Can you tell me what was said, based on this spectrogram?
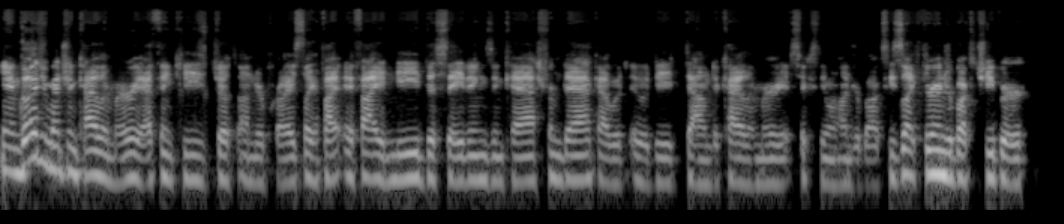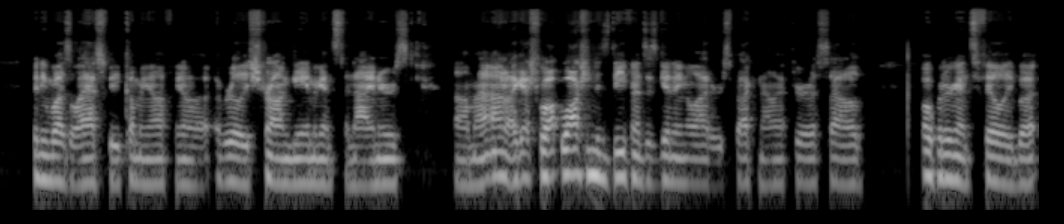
Yeah, I'm glad you mentioned Kyler Murray. I think he's just underpriced. Like if I if I need the savings in cash from Dak, I would it would be down to Kyler Murray at 6100 bucks. He's like 300 bucks cheaper than he was last week, coming off you know a really strong game against the Niners. Um, I, don't know. I guess Washington's defense is getting a lot of respect now after a solid opener against Philly. But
